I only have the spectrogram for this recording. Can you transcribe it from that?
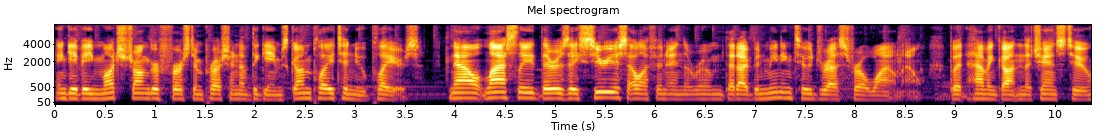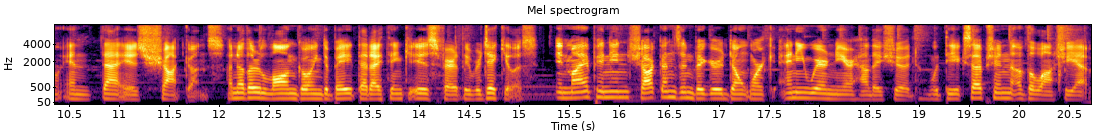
and gave a much stronger first impression of the game's gunplay to new players. Now, lastly, there is a serious elephant in the room that I've been meaning to address for a while now, but haven't gotten the chance to, and that is shotguns. Another long going debate that I think is fairly ridiculous. In my opinion, shotguns and Vigor don't work anywhere near how they should, with the exception of the Lashiev.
